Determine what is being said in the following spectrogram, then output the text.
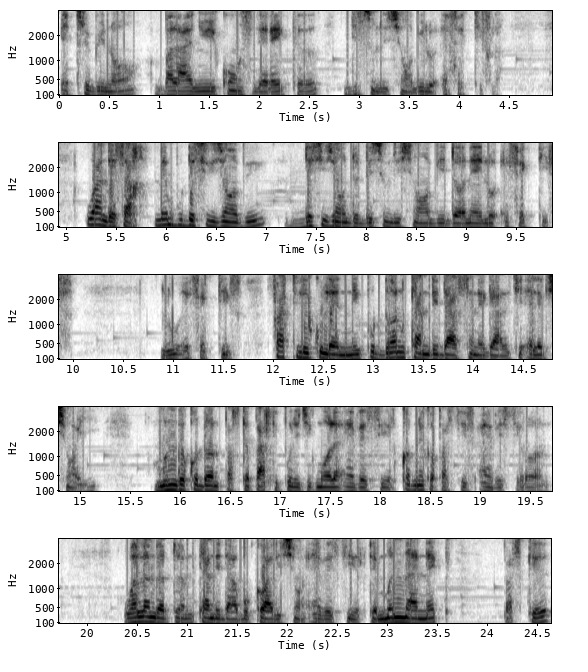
et tribunaux balaa ñuy considérer que dissolution bi lu effectif la. Wante sax même bu décision bi décision de dissolution bi doonee lu effectif lu effectif. Fàttaliku leen ni pour doon candidat Sénégal ci élection yi mën nga ko doon parce que parti politique moo la investir comme ni ko Pastef wala nga doon candidat bu coalition investir te mën naa nekk parce que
